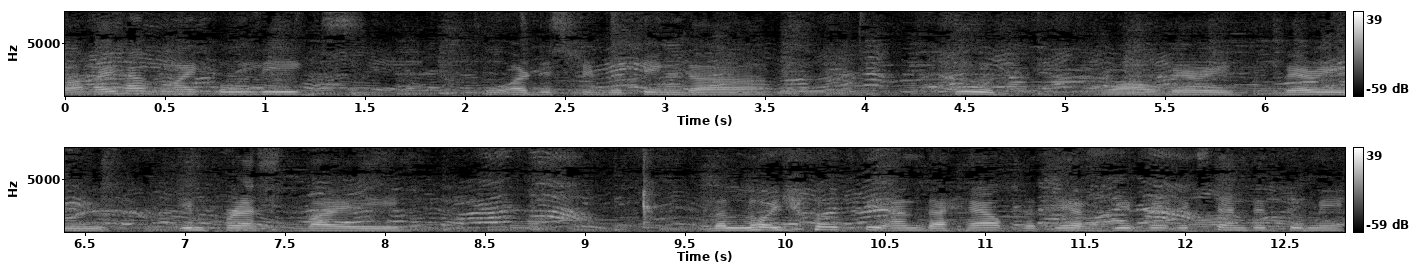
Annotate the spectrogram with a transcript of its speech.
So I have my colleagues who are distributing the food. Wow, very, very impressed by the loyalty and the help that they have given, extended to me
